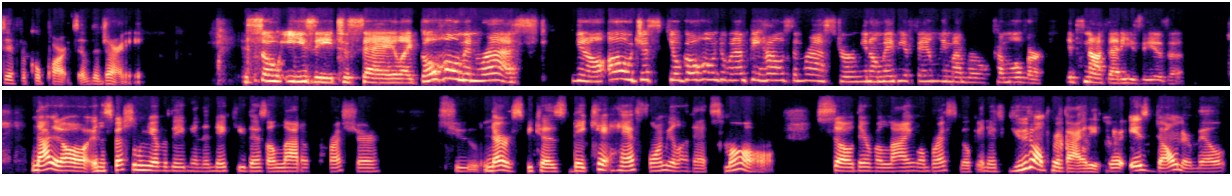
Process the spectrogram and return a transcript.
difficult parts of the journey. It's so easy to say, like, go home and rest. You know, oh, just you'll go home to an empty house and rest, or, you know, maybe a family member will come over. It's not that easy, is it? Not at all. And especially when you have a baby in the NICU, there's a lot of pressure to nurse because they can't have formula that small. So they're relying on breast milk. And if you don't provide it, there is donor milk.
